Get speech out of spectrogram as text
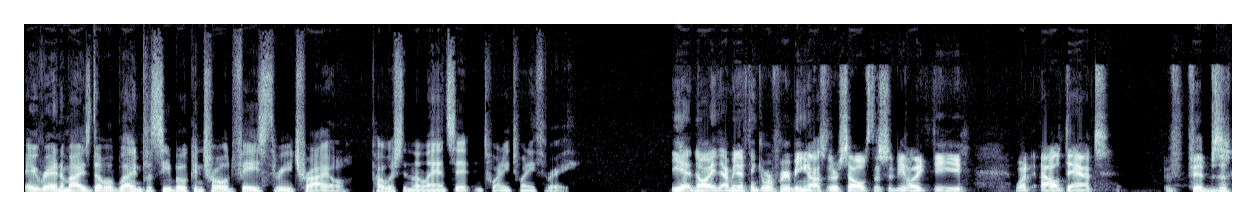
a randomized double blind placebo controlled phase three trial published in The Lancet in 2023. Yeah, no, I, I mean, I think if we were being honest with ourselves, this would be like the what Aldat Fibs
